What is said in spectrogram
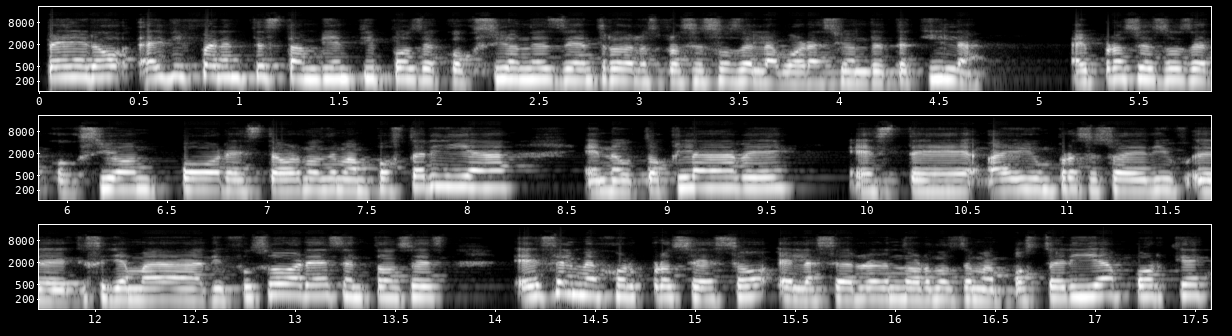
pero hay diferentes también tipos de cocciones dentro de los procesos de elaboración de tequila. Hay procesos de cocción por este horno de mampostería, en autoclave, este, hay un proceso de, eh, que se llama difusores, entonces es el mejor proceso el hacerlo en hornos de mampostería porque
